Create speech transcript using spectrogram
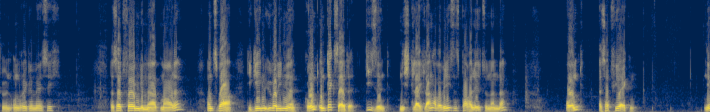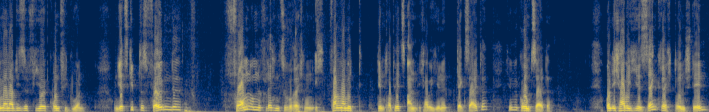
schön unregelmäßig. Das hat folgende Merkmale, und zwar die gegenüberliegende Grund- und Deckseite, die sind nicht gleich lang, aber wenigstens parallel zueinander. Und es hat vier Ecken. Nehmen wir mal diese vier Grundfiguren. Und jetzt gibt es folgende Formel, um eine Flächen zu berechnen. Ich fange mal mit dem Trapez an. Ich habe hier eine Deckseite, hier eine Grundseite. Und ich habe hier senkrecht drin stehen,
